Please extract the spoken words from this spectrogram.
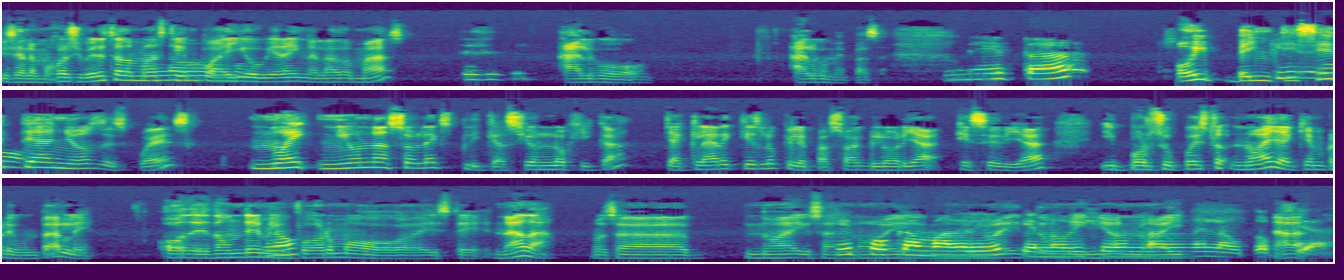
Dice, a lo mejor si hubiera estado más tiempo ahí hubiera inhalado más, sí, sí, sí. algo, algo me pasa. Neta. Hoy, 27 años después, no hay ni una sola explicación lógica que aclare qué es lo que le pasó a Gloria ese día y por supuesto no hay a quien preguntarle o de dónde me informo este nada. O sea no hay o sea qué no poca hay, madre que no dijeron nada en la autopsia.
